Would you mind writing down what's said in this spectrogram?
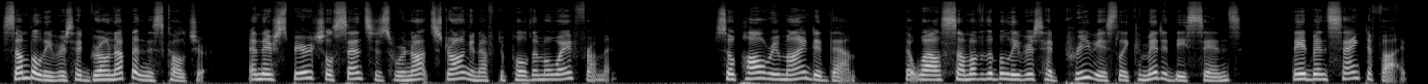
Some believers had grown up in this culture, and their spiritual senses were not strong enough to pull them away from it. So Paul reminded them that while some of the believers had previously committed these sins, they had been sanctified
